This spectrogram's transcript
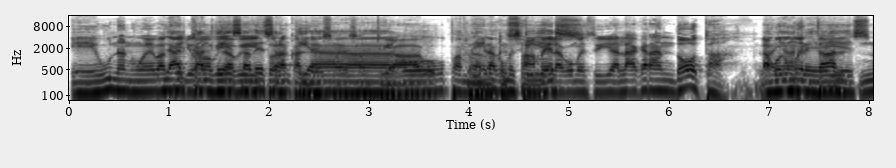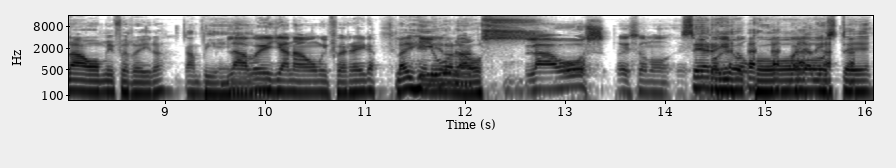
eh, una nueva La que yo no había de visto, la alcaldesa de Santiago, Santiago, Pamela Claro Gómez. Pamela Díaz, Gómez Díaz, la grandota, la monumental, Reyes. Naomi Ferreira. También. la bella Naomi Ferreira. La ingeniera Y una- La Oz. La Oz, eso no. eh, Sergio Coste.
